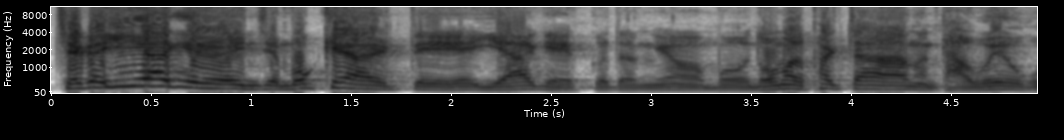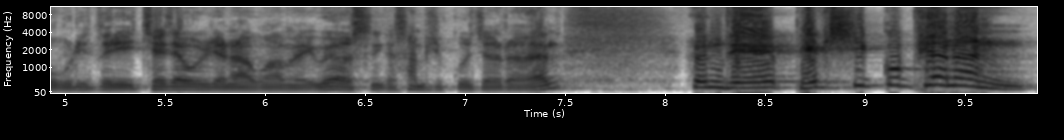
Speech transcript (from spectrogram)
제가 이야기를 이제 목회할 때에 이야기했거든요. 뭐 노마 8장은 다 외우고 우리들이 제자 훈련하고 하면 외웠으니까 39절은 그런데 119편은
